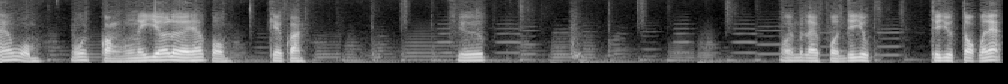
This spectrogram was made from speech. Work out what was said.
นะผมโอ้กล่องตรงนี้เยอะเลยครับผม เก็บก่อนชึบโอ้ยเมื่ไรฝนจะหยุดจะหยุดตกวะเนี่ย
